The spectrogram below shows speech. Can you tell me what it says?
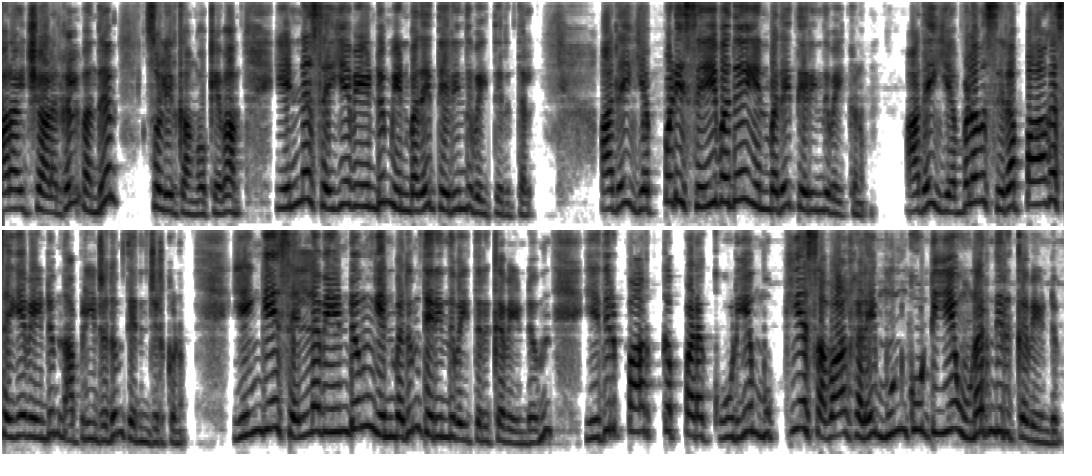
ஆராய்ச்சியாளர்கள் வந்து சொல்லியிருக்காங்க. ஓகேவா என்ன செய்ய வேண்டும் என்பதை தெரிந்து வைத்திருத்தல். அதை எப்படி செய்வது என்பதை தெரிந்து வைக்கணும். அதை எவ்வளவு சிறப்பாக செய்ய வேண்டும் அப்படின்றதும் தெரிஞ்சிருக்கணும். எங்கே செல்ல வேண்டும் என்பதும் தெரிந்து வைத்திருக்க வேண்டும். எதிர்பார்க்கப்படக்கூடிய முக்கிய சவால்களை முன்கூட்டியே உணர்ந்திருக்க வேண்டும்.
